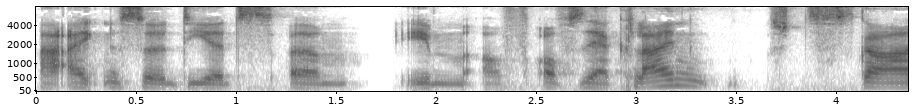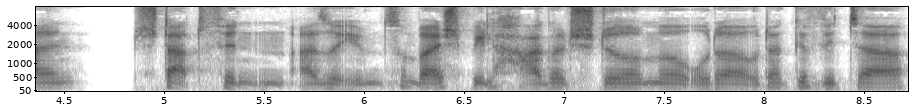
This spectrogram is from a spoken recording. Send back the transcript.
Ereignisse, die jetzt ähm, eben auf, auf sehr kleinen Skalen stattfinden, also eben zum Beispiel Hagelstürme oder, oder Gewitter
